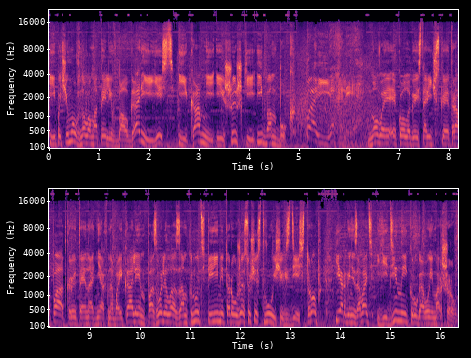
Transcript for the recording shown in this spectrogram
и почему в новом отеле в Болгарии есть и камни, и шишки, и бамбук. Поехали! Новая эколого-историческая тропа, открытая на днях на Байкале, позволила замкнуть периметр уже существующих здесь троп и организовать единый круговой маршрут.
